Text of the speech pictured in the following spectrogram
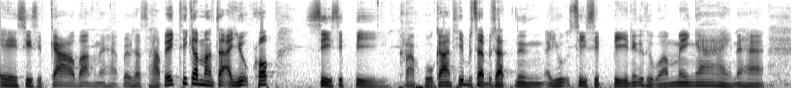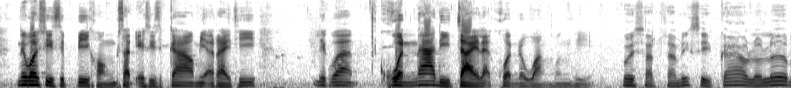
A49 บ้างนะครับบริษัทสถาปนิกที่กำลังจะอายุครบ 40 ปีครับโหการที่บริษัทบริษัทหนึ่งอายุ 40 ปีนี่ก็ถือว่าไม่ง่ายนะฮะในวัย 40 ปีของบริษัท A49 มีอะไรที่เรียกว่าควรน่าดีใจและควรระวังบ้างพี่บริษัท3 4 9เราเริ่ม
